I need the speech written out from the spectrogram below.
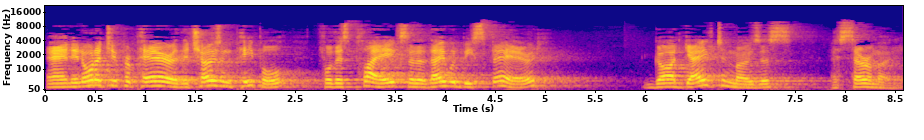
And in order to prepare the chosen people for this plague so that they would be spared, God gave to Moses a ceremony.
